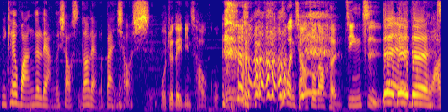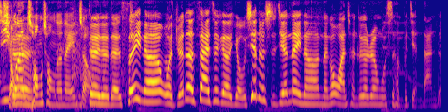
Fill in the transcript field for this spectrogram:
你可以玩个两个小时到两个半小时。我觉得一定超过。如果你想要做到很精致，对对对，机关重重的那一种，对对对。所以呢，我觉得在这个有限的时间内呢，能够完成这个任务是很不简单的。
